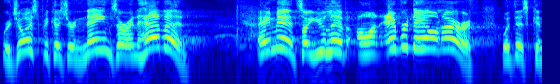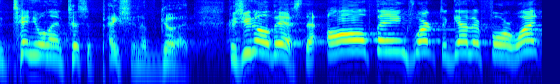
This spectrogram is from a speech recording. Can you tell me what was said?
Rejoice because your names are in heaven. Amen. So you live on every day on earth with this continual anticipation of good. Because you know this that all things work together for what?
